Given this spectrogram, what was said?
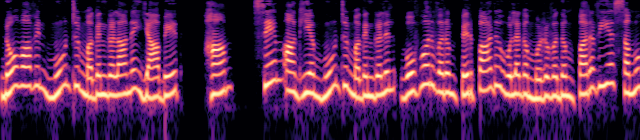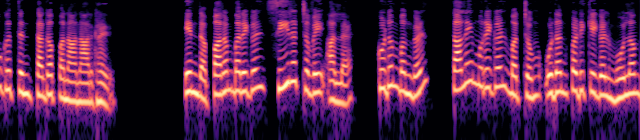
நோவாவின் மூன்று மகன்களான யாபேத் ஹாம் சேம் ஆகிய மூன்று மகன்களில் ஒவ்வொருவரும் பிற்பாடு உலகம் முழுவதும் பரவிய சமூகத்தின் தகப்பனானார்கள். இந்த பரம்பரைகள் சீரற்றவை அல்ல குடும்பங்கள் தலைமுறைகள் மற்றும் உடன்படிக்கைகள் மூலம்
